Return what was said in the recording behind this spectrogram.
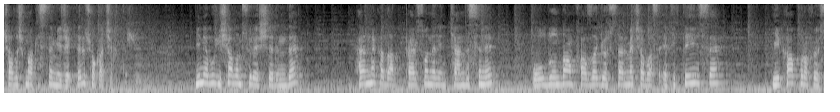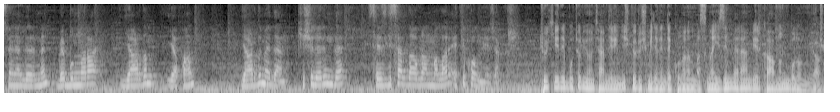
çalışmak istemeyecekleri çok açıktır. Yine bu iş alım süreçlerinde her ne kadar personelin kendisini olduğundan fazla gösterme çabası etik değilse İK profesyonellerinin ve bunlara yardım yapan, yardım eden kişilerin de sezgisel davranmaları etik olmayacaktır. Türkiye'de bu tür yöntemlerin iş görüşmelerinde kullanılmasına izin veren bir kanun bulunmuyor.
